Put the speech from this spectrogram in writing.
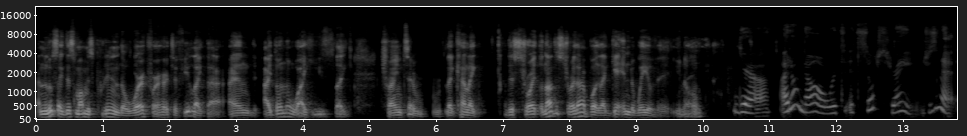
And it looks like this mom is putting in the work for her to feel like that. And I don't know why he's like trying to like kind of like destroy not destroy that, but like get in the way of it, you know? Yeah. I don't know. It's it's so strange, isn't it?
